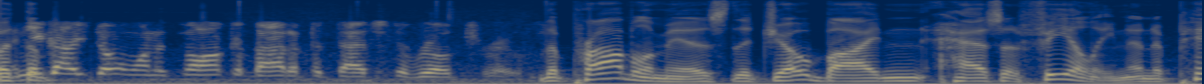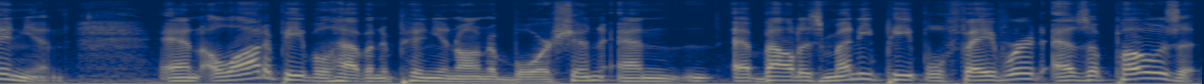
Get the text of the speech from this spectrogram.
But and the- you guys don't want to talk about it, but that's the real truth. The problem is that Joe Biden has a feeling, an opinion. And a lot of people have an opinion on abortion, and about as many people favor it as oppose it.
